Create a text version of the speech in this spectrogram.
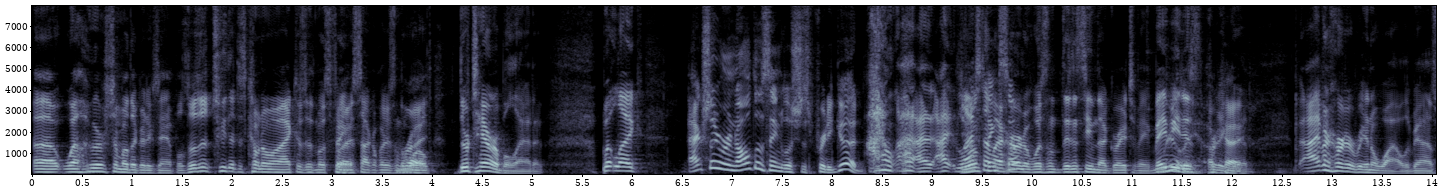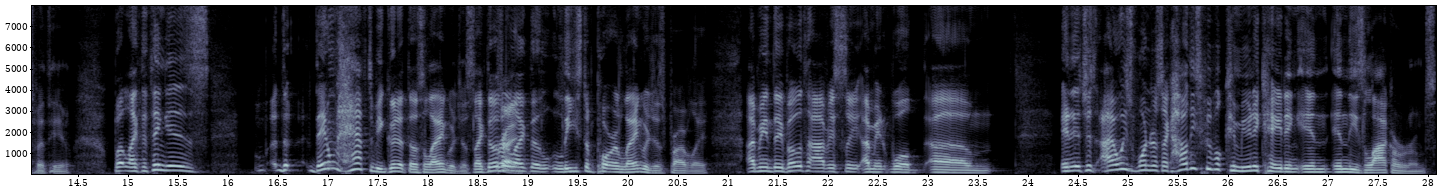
uh, well, who are some other good examples? Those are two that just come to my mind because they're the most famous Right. soccer players in the Right. world. They're terrible at it, but like Actually, Ronaldo's English is pretty good. I don't. I, I, last time think I heard so? it wasn't didn't seem that great to me. Maybe it Really? is pretty Okay. good. I haven't heard it in a while, to be honest with you. But like the thing is, th- they don't have to be good at those languages. Like those are like the least important languages, probably. I mean, they both obviously. I mean, well, um, and it's just I always wonder, it's like how are these people communicating in in these locker rooms?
